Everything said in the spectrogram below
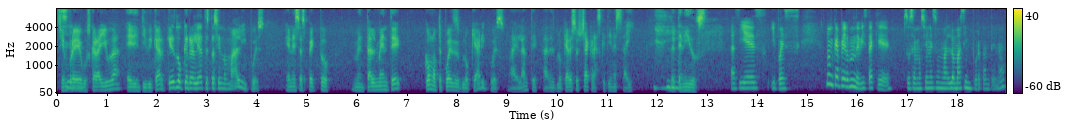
Siempre buscar ayuda e identificar qué es lo que en realidad te está haciendo mal y pues en ese aspecto mentalmente cómo te puedes desbloquear y pues adelante a desbloquear esos chakras que tienes ahí detenidos. Así es y pues nunca pierdan de vista que sus emociones son lo más importante, ¿no?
